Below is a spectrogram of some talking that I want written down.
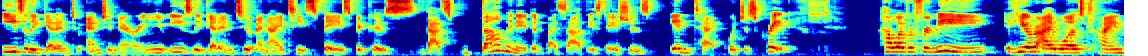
easily get into engineering, you easily get into an IT space because that's dominated by Southeast Asians in tech, which is great. However, for me, here I was trying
